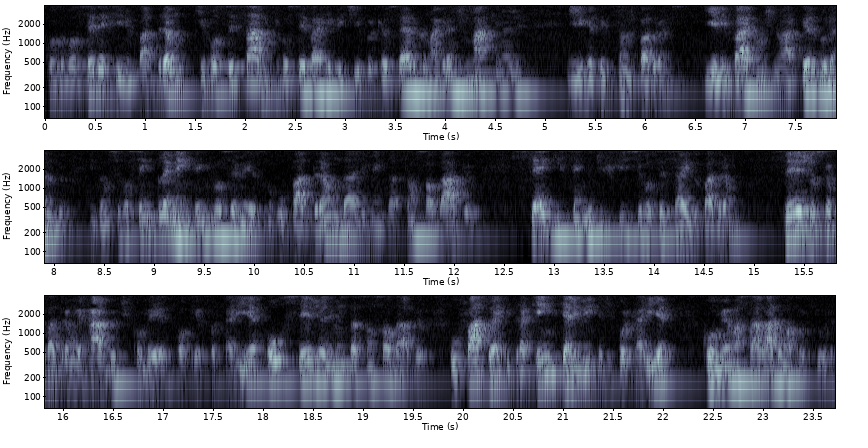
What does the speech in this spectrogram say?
Quando você define o padrão que você sabe que você vai repetir, porque o cérebro é uma grande máquina de de repetição de padrões. E ele vai continuar perdurando. Então, se você implementa em você mesmo o padrão da alimentação saudável, segue sendo difícil você sair do padrão. Seja o seu padrão errado de comer qualquer porcaria, ou seja alimentação saudável. O fato é que para quem se alimenta de porcaria, comer uma salada é uma tortura.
